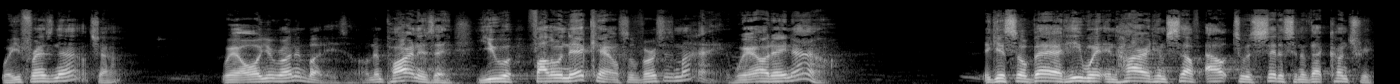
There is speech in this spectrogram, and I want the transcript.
Where are your friends now, child? Where all your running buddies, all them partners that you were following their counsel versus mine. Where are they now? It gets so bad, he went and hired himself out to a citizen of that country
